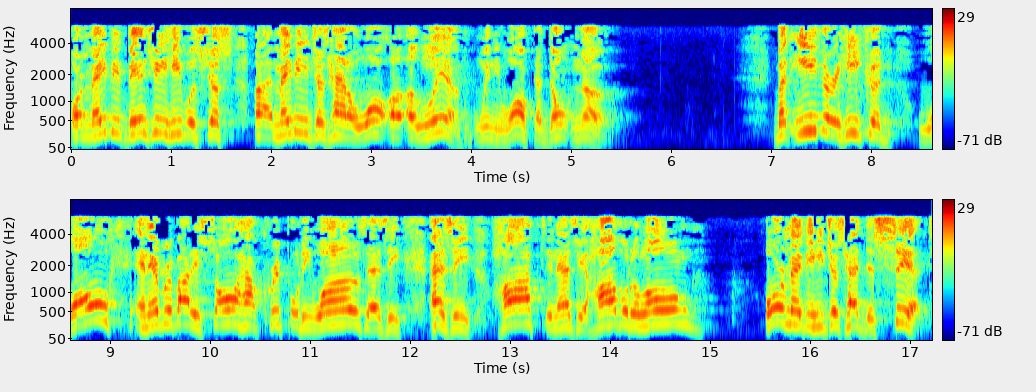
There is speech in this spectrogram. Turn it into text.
or maybe Benji, he was just, uh, maybe he just had a, walk, a, limp when he walked, I don't know. But either he could walk and everybody saw how crippled he was as he, as he hopped and as he hobbled along, or maybe he just had to sit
